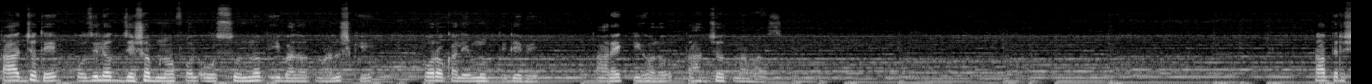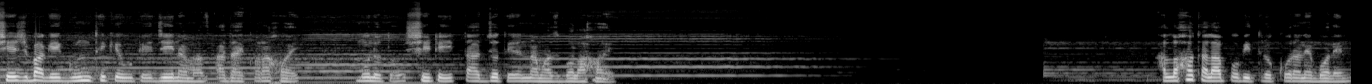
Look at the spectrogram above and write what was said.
তাহাজ্জতে ফজিলত যেসব নফল ও সুন্নত ইবাদত মানুষকে পরকালে মুক্তি দেবে, তার একটি হলো তাহাজ্জত নামাজ। রাতের শেষ ভাগে ঘুম থেকে উঠে যে নামাজ আদায় করা হয়, মূলত সেটাই তাজ্জতের নামাজ বলা হয়। আল্লাহ তালা পবিত্র কোরআনে বলেন,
